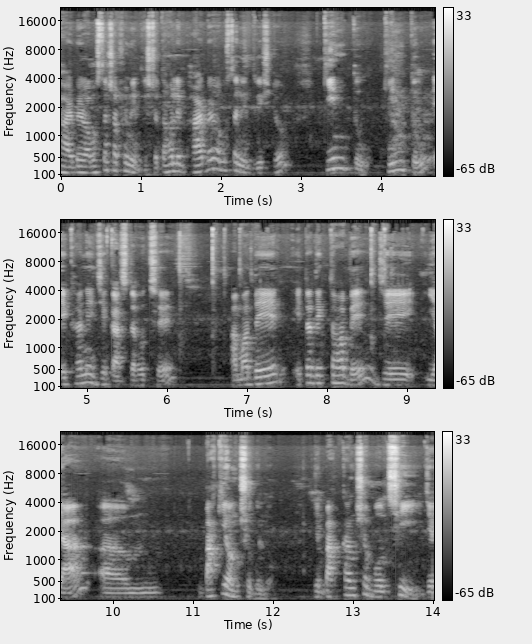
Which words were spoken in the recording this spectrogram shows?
ভার্বের অবস্থা সবসময় নির্দিষ্ট। তাহলে ভার্বের অবস্থা নির্দিষ্ট, কিন্তু কিন্তু এখানে যে কাজটা হচ্ছে, আমাদের এটা দেখতে হবে যে, ইয়া বাকি অংশগুলো, যে বাক্যাংশ বলছি, যে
